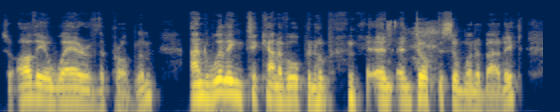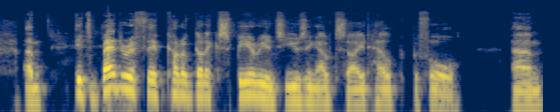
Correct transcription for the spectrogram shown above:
so are they aware of the problem and willing to kind of open up and, and talk to someone about it um, it's better if they've kind of got experience using outside help before. Um,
